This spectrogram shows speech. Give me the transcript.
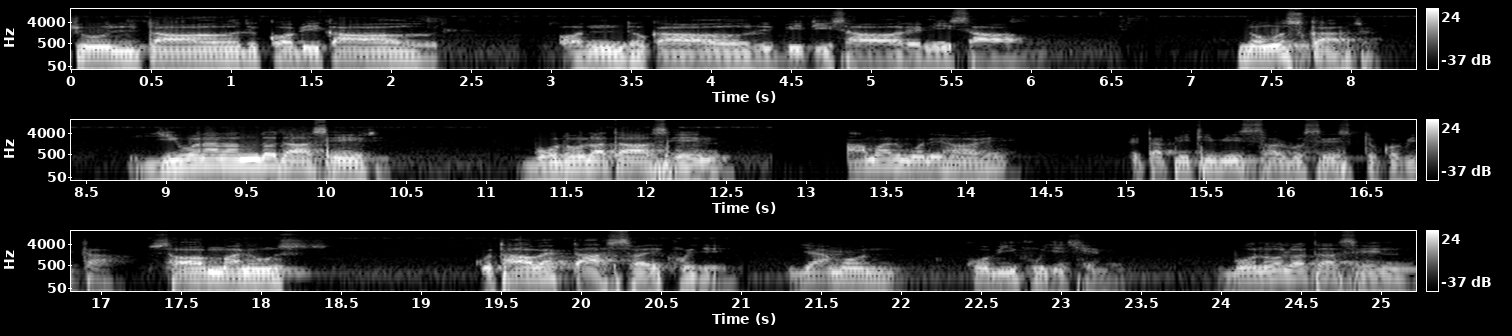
চুল তার কবিকার, অন্ধকার বিদিশার নিশা। নমস্কার, জীবনানন্দ দাসের বনলতা সেন। আমার মনে হয় এটা পৃথিবীর সর্বশ্রেষ্ঠ কবিতা। সব মানুষ কোথাও একটা আশ্রয় খোঁজে। যেমন কবি খুঁজেছেন বনলতা সেন।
